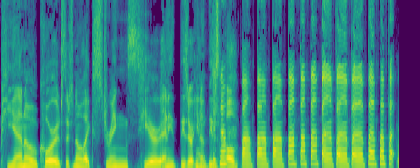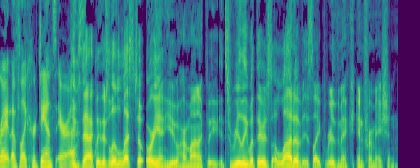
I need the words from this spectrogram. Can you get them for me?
piano chords, there's no like strings here. Any these are you know these There's no all bum, bum, bum, bum, bum, bum, bum, bum, bum, bum, bum, bum, right of like her dance era. Exactly. There's a little less to orient you harmonically. It's really what there's a lot of is like rhythmic information.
